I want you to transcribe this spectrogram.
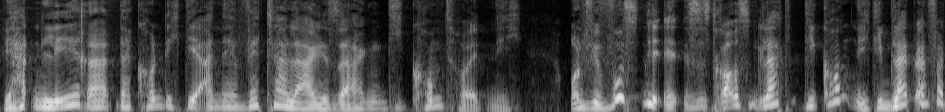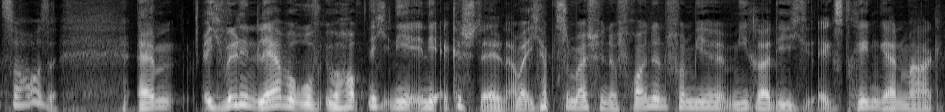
Wir hatten Lehrer, da konnte ich dir an der Wetterlage sagen, die kommt heute nicht. Und wir wussten, es ist draußen glatt, die kommt nicht, die bleibt einfach zu Hause. Ähm, ich will den Lehrberuf überhaupt nicht in die, in die Ecke stellen, aber ich habe zum Beispiel eine Freundin von mir, Mira, die ich extrem gern mag,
